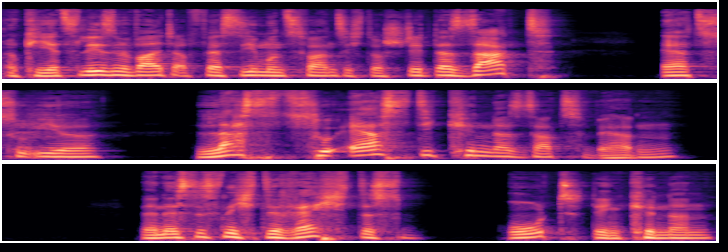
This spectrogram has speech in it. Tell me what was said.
Okay, jetzt lesen wir weiter auf Vers 27. Dort steht, da sagt er zu ihr, lasst zuerst die Kinder satt werden, denn es ist nicht recht, das Brot den Kindern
